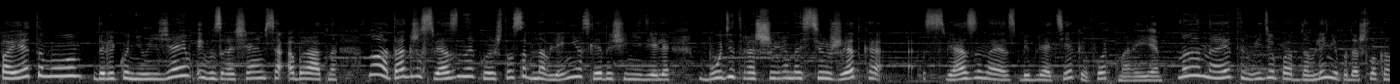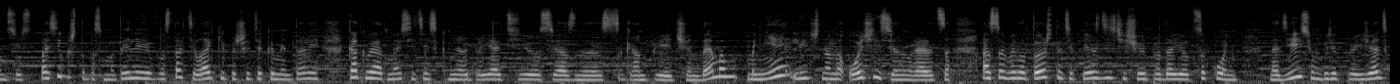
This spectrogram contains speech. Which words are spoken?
Поэтому далеко не уезжаем и возвращаемся обратно. Ну а также связанное кое-что с обновлением в следующей неделе. Будет расширена сюжетка связанная с библиотекой Форт Мария. Ну а на этом видео по обновлению подошло к концу. Спасибо, что посмотрели его, ставьте лайки, пишите комментарии, как вы относитесь к мероприятию, связанному с Гран-при Чендемом. Мне лично оно очень сильно нравится, особенно то, что теперь здесь еще и продается конь. Надеюсь, он будет проезжать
